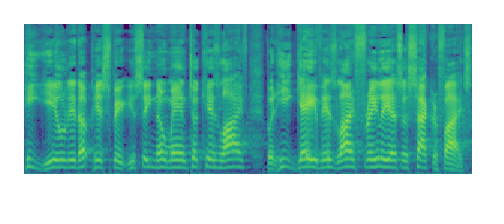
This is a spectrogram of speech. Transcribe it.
He yielded up his spirit. You see, no man took his life, but he gave his life freely as a sacrifice.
